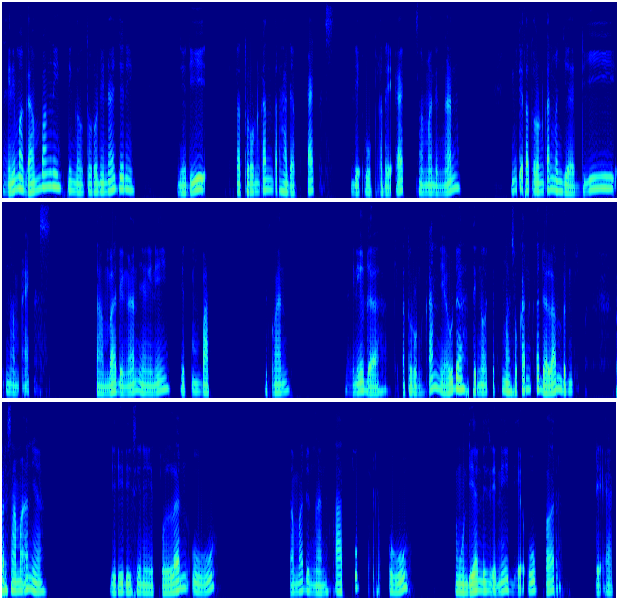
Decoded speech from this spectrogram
Nah, ini mah gampang nih. Tinggal turunin aja nih. Jadi, kita turunkan terhadap x. du per dx sama dengan. Ini kita turunkan menjadi enam x Tambah dengan yang ini, itu 4. Gitu kan. Nah, ini udah kita turunkan. Ya udah, tinggal kita masukkan ke dalam bentuk persamaannya. Jadi, di sini itu ln U sama dengan 1 per U. Kemudian di sini du per dx.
